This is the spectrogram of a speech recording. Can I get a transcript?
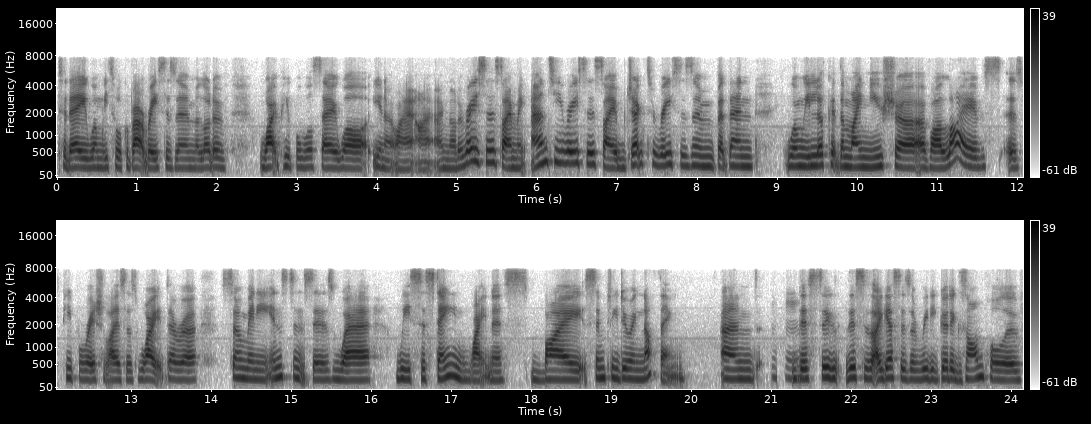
today when we talk about racism, a lot of white people will say, well, you know, I, I I'm not a racist, I'm anti-racist, I object to racism, but then when we look at the minutia of our lives as people racialized as white, there are so many instances where we sustain whiteness by simply doing nothing. And mm-hmm. this is, this is, I guess, is a really good example of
